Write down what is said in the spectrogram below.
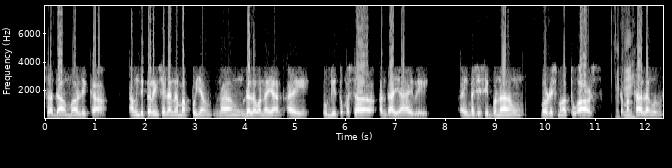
sa Daang Malika. Ang diferensya lang naman po yan ng dalawa na yan ay kung dito ka sa Andaya Highway ay masisibo ng more or less mga 2 hours Okay. Samantalang,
